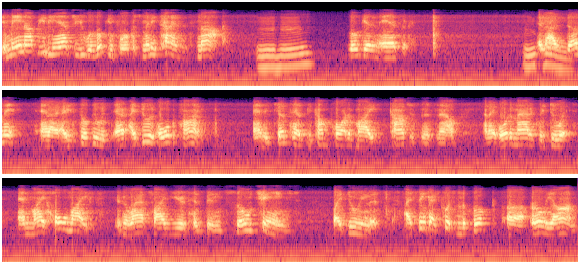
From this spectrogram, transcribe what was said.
It may not be the answer you were looking for, because many times it's not. Mm-hmm. You'll get an answer. Okay. And I've done it, and I, I still do it. I do it all the time. And it just has become part of my consciousness now, and I automatically do it. And my whole life in the last five years has been so changed by doing this. I think I put in the book uh, early on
